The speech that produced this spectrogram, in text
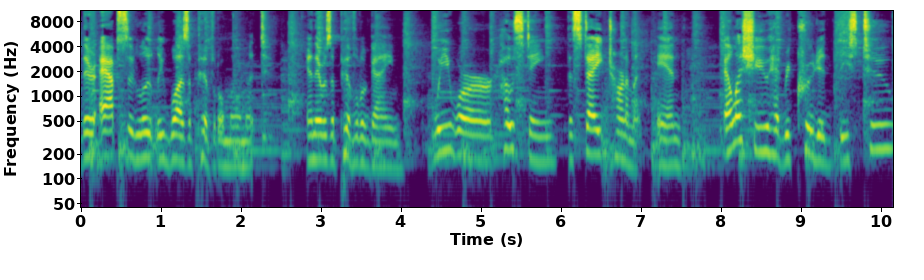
There absolutely was a pivotal moment, and there was a pivotal game. We were hosting the state tournament, and LSU had recruited these two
